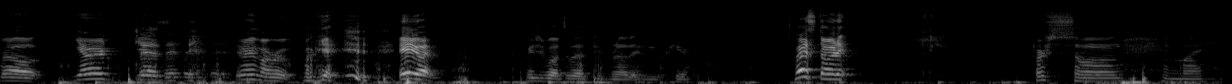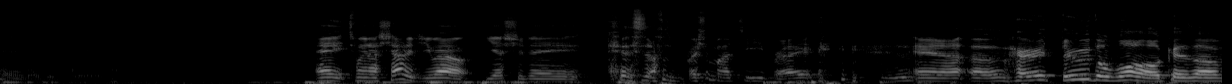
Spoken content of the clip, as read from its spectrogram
Bro, you're just you're in my room. Okay. anyway, we just want to let people know that we were here. Let's start it. First song in my head of the day. Hey, twin, I shouted you out yesterday because I was brushing my teeth, right? Mhm. and I um, heard through the wall because um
